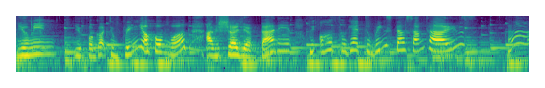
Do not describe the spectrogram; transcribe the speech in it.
You mean you forgot to bring your homework? I'm sure you have done it. We all forget to bring stuff sometimes. Ah.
